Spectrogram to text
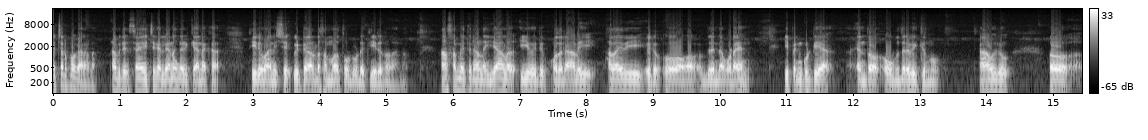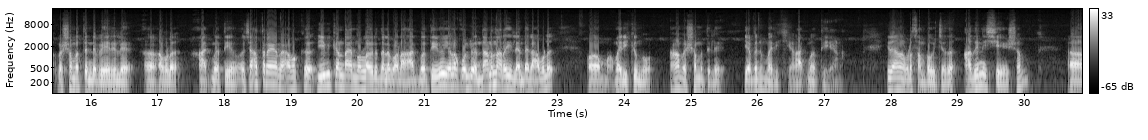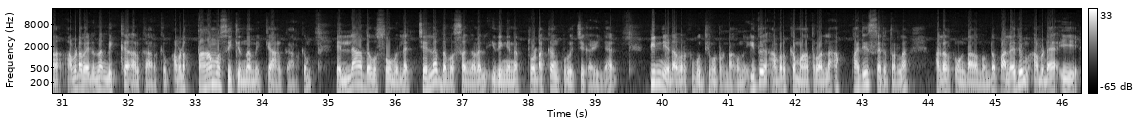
ചെറുപ്പക്കാരാണ്. അവർ സ്നേഹിച്ച് കല്യാണം കഴിക്കാനൊക്കെ തീരുമാനിച്ച് വീട്ടുകാരുടെ സമ്മതത്തോടുകൂടി തീരുന്നതാണ് ആ സമയത്തിനാണ് ഇയാൾ ഈ ഒരു മുതലാളി അതായത് ഈ ഒരു ഇതിന്റെ ഉടയൻ ഈ പെൺകുട്ടിയെ എന്തോ ഉപദ്രവിക്കുന്നു. ആ ഒരു വിഷമത്തിന്റെ പേരിൽ അവൾ ആത്മഹത്യ ചെയ്യുന്നു. വെച്ചാൽ അത്രയേറെ അവൾക്ക് ജീവിക്കണ്ട എന്നുള്ള ഒരു നിലപാട് ആത്മഹത്യയോ ഇയാളെ കൊല്ലും. എന്താണെന്ന് അറിയില്ല. എന്തായാലും അവൾ മരിക്കുന്നു. ആ വിഷമത്തിൽ യവനും മരിക്കുകയാണ് ആത്മഹത്യയാണ് ഇതാണ് അവിടെ സംഭവിച്ചത്. അതിനുശേഷം അവിടെ വരുന്ന മിക്ക ആൾക്കാർക്കും അവിടെ താമസിക്കുന്ന മിക്ക ആൾക്കാർക്കും എല്ലാ ദിവസവുമില്ല. ചില ദിവസങ്ങളിൽ ഇതിങ്ങനെ തുടക്കം കുറിച്ച് കഴിഞ്ഞാൽ പിന്നീട് അവർക്ക് ബുദ്ധിമുട്ടുണ്ടാകുന്നു. ഇത് അവർക്ക് മാത്രമല്ല ആ പരിസരത്തുള്ള പലർക്കും ഉണ്ടാകുന്നുണ്ട്. പലരും അവിടെ ഈ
